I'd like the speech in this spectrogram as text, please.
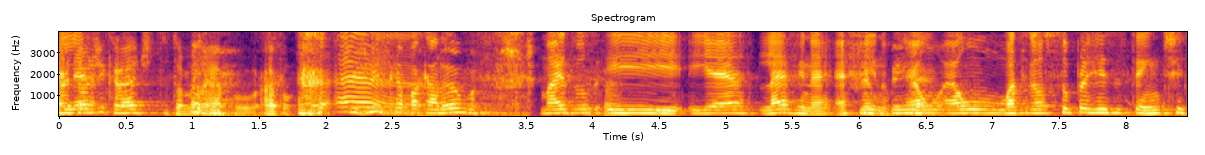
Ele Cartão é de crédito também, Apple. Apple Que risca pra caramba. mas você, e, e é leve, né? É fino. bem É, um, é um material super resistente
